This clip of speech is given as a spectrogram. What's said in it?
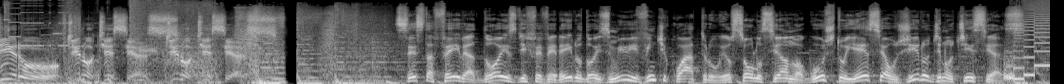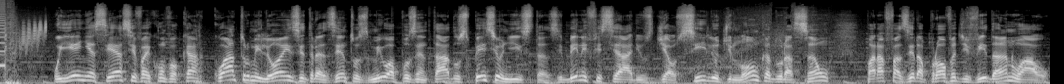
Giro de notícias. De notícias. Sexta-feira, 2 de fevereiro de 2024. Eu sou Luciano Augusto e esse é o Giro de Notícias. O INSS vai convocar 4 milhões e 300 mil aposentados pensionistas e beneficiários de auxílio de longa duração para fazer a prova de vida anual.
